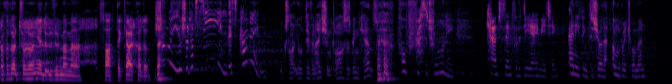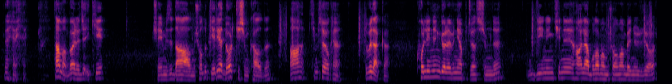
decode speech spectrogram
Profesör Trelawney'e de üzülmem ha. Sahtekar kadın. You should have seen this coming. Looks like your divination class has been cancelled. Poor Professor Trelawney. Count us in for the DA meeting. Anything to show that Umbridge woman. tamam böylece iki şeyimizi daha almış olduk. Geriye dört kişi mi kaldı? Aa kimse yok ha. Dur bir dakika. Colin'in görevini yapacağız şimdi. Dean'inkini hala bulamamış olmam beni üzüyor.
